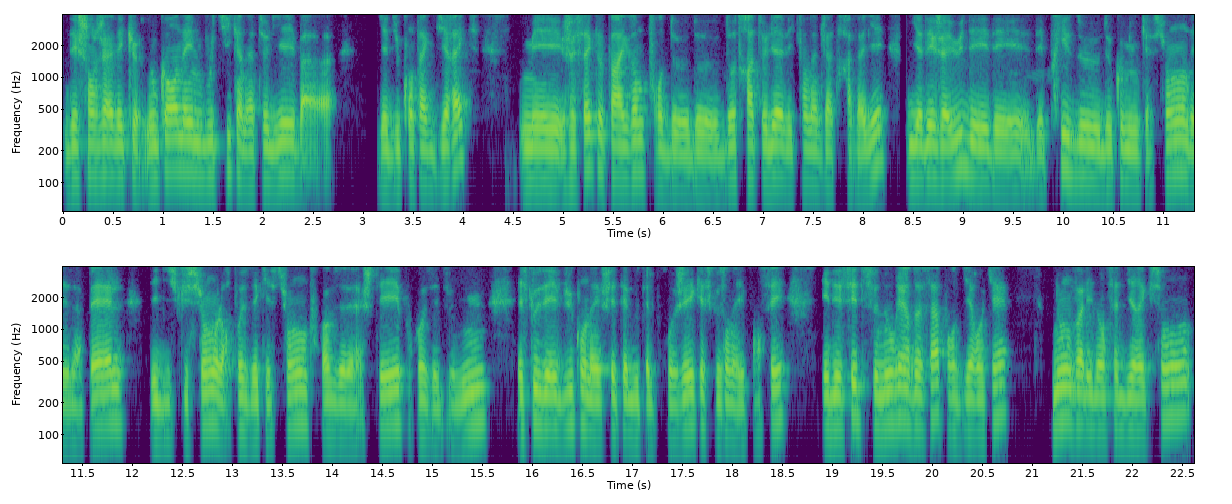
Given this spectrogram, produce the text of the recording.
d'échanger avec eux. Donc, quand on a une boutique, un atelier, bah, il y a du contact direct. Mais je sais que par exemple pour d'autres de, ateliers avec qui on a déjà travaillé, il y a déjà eu des, des, des prises de, de, communication, des appels, des discussions. On leur pose des questions. Pourquoi vous avez acheté? Pourquoi vous êtes venu? Est-ce que vous avez vu qu'on avait fait tel ou tel projet? Qu'est-ce que vous en avez pensé? Et d'essayer de se nourrir de ça pour se dire ok, nous on va aller dans cette direction.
